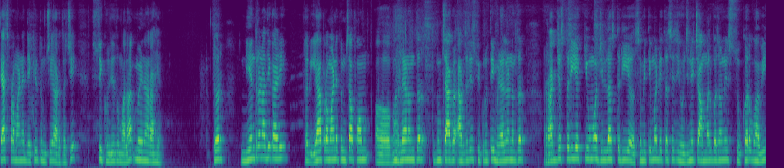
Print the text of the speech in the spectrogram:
त्याचप्रमाणे देखील तुमची अर्जाची स्वीकृती तुम्हाला मिळणार आहे. तर नियंत्रण अधिकारी तर याप्रमाणे तुमचा फॉर्म भरल्यानंतर तुमच्या अर्जाची स्वीकृती मिळाल्यानंतर राज्यस्तरीय किंवा जिल्हास्तरीय समितीमध्ये तसेच योजनेची अंमलबजावणी सुकर व्हावी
